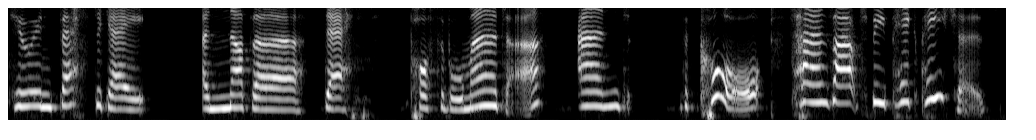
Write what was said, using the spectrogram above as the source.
to investigate another death, possible murder. And the corpse turns out to be Pig Peters.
